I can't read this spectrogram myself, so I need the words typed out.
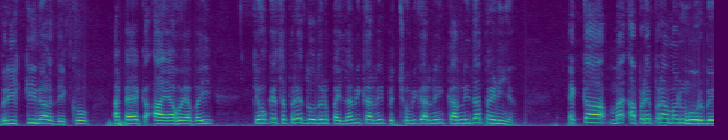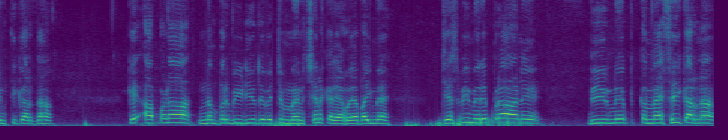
ਬਰੀਕੀ ਨਾਲ ਦੇਖੋ ਅਟੈਕ ਆਇਆ ਹੋਇਆ ਬਾਈ। ਕਿਉਂਕਿ ਸਪਰੇਅ ਦੋ ਦਿਨ ਪਹਿਲਾਂ ਵੀ ਕਰਨੀ, ਪਿੱਛੋਂ ਵੀ ਕਰਨੀ ਕਰਨੀ ਤਾਂ ਪੈਣੀ ਆ। ਇੱਕ ਮੈਂ ਆਪਣੇ ਭਰਾਵਾਂ ਨੂੰ ਹੋਰ ਬੇਨਤੀ ਕਰਦਾ ਕਿ ਆਪਣਾ ਨੰਬਰ ਵੀਡੀਓ ਦੇ ਵਿੱਚ ਮੈਂਸ਼ਨ ਕਰਿਆ ਹੋਇਆ ਬਾਈ ਮੈਂ। ਜਿਸ ਵੀ ਮੇਰੇ ਭਰਾ ਨੇ, ਵੀਰ ਨੇ ਮੈਸੇਜ ਕਰਨਾ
